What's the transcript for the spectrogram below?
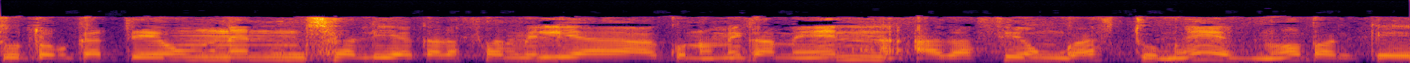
tothom que té un nen celíac a la família, econòmicament ha de fer un gasto més, no? Perquè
